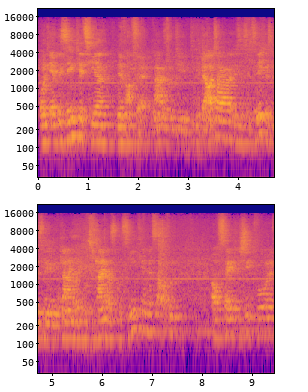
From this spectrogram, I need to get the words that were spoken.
Und er besingt jetzt hier eine Waffe. Ne? Also die, die Bertha ist es jetzt nicht, es ist ein kleiner, kleineres Cousinchen, das da auf dem, aufs Feld geschickt wurde.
